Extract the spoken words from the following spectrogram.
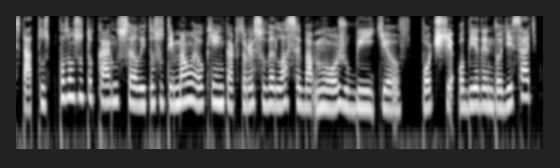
status. Potom sú to karusely, to sú tie malé okienka, ktoré sú vedľa seba, môžu byť v počte od 1 do 10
